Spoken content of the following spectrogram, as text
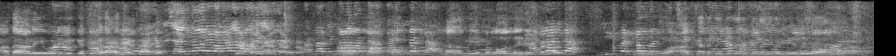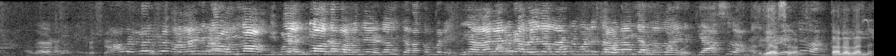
അതാണ് ഈ ഒഴുകി കെട്ടി കിടക്കുന്നത്. ആ ആ ആ. അല്ലാതെ മീൻ വെള്ളമല്ല ഇത്. ഓ ആൾക്കാർ തെറ്റിദ്ധരിക്കുന്നത് ഇത് മീൻ വെള്ളമാണ് അതാണ് പ്രശ്നം. ഇവിടെ ഇവിടെ ഗ്യാസ് തന്നെ തന്നെ.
